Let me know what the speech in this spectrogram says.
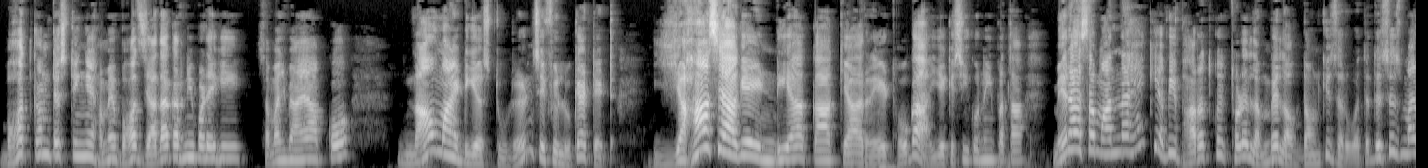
बहुत कम टेस्टिंग है, हमें बहुत ज़्यादा करनी पड़ेगी। समझ में आया आपको? Now my dear students if you look at it यहाँ से आगे इंडिया का क्या रेट होगा, ये किसी को नहीं पता। मेरा ऐसा मानना है कि अभी भारत को एक थोड़े लंबे लॉकडाउन की ज़रूरत है। This is my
